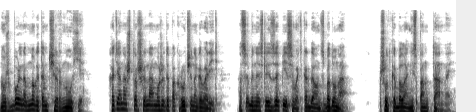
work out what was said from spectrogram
но уж больно много там чернухи. Хотя наш старшина может и покруче наговорить, особенно если записывать, когда он с бадуна. Шутка была не спонтанной.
